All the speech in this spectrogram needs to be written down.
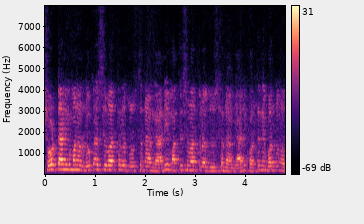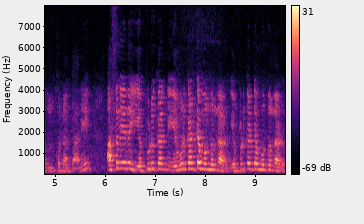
చూడటానికి మనం లూకాసు వార్తలో చూస్తున్నాం కానీ మత్స్య వార్తలో చూస్తున్నాం కానీ కొత్త నిబంధనలో చూస్తున్నాం కానీ అసలు ఈయన ఎప్పుడు కంటే ఎవరికంటే ముందున్నాడు? ఎప్పటికంటే ముందున్నాడు?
